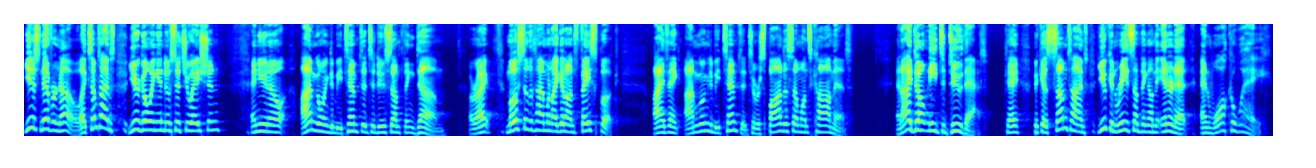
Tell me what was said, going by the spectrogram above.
You just never know. Like sometimes you're going into a situation and you know, I'm going to be tempted to do something dumb. All right? Most of the time when I get on Facebook, I think I'm going to be tempted to respond to someone's comment. And I don't need to do that. Okay? Because sometimes you can read something on the internet and walk away.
